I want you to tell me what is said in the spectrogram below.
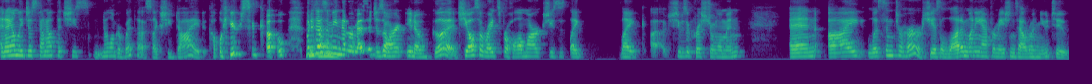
And I only just found out that she's no longer with us. Like she died a couple years ago, but it doesn't mean that her messages aren't, you know, good. She also writes for Hallmark. She's like, like uh, she was a Christian woman. And I listened to her. She has a lot of money affirmations out on YouTube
